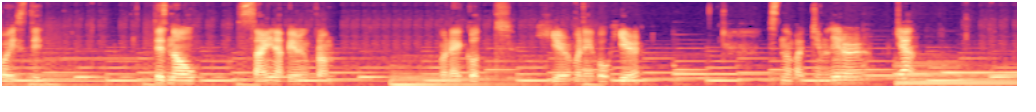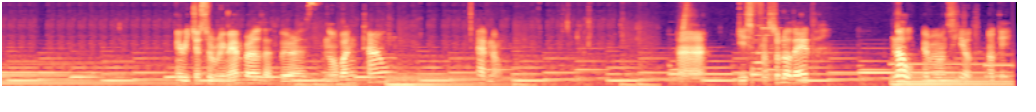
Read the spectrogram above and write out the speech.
Or is it... There's no sign appearing from when I got here, when I go here. Snowbank Gym Leader, yeah. Maybe just to remember that we're in Snowbank Town? I don't know. Uh, is Frozolo dead? No, everyone's healed. Okay,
